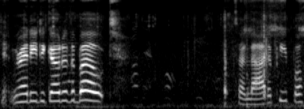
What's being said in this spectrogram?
Getting ready to go to the boat. It's a lot of people.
